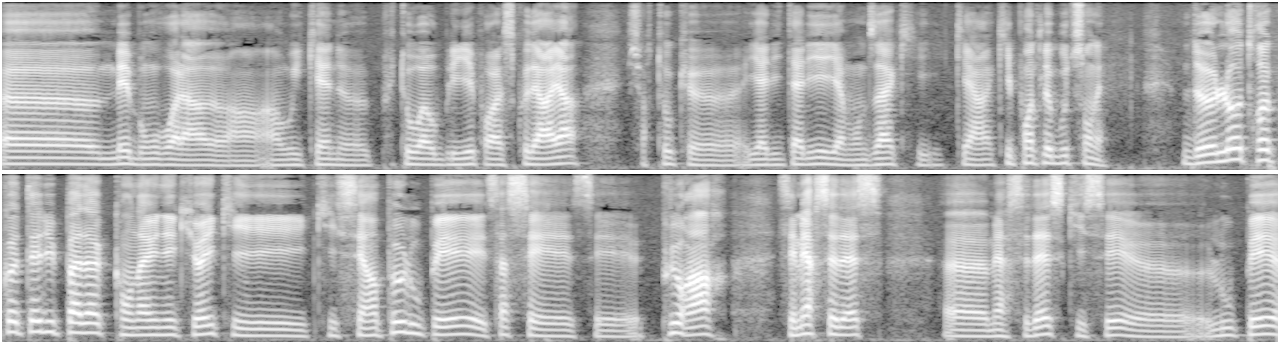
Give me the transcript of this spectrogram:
Euh, mais bon, voilà, un, week-end euh, plutôt à oublier pour la Scuderia. Surtout qu'il y a l'Italie et il y a Monza qui, qui, pointe le bout de son nez. De l'autre côté du paddock, on a une écurie qui, s'est un peu loupée, et ça c'est plus rare, c'est Mercedes. Mercedes qui s'est loupé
